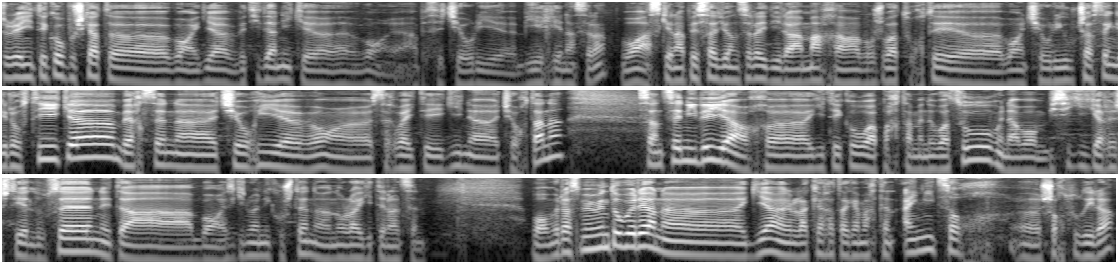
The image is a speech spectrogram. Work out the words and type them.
historia egiteko puskat, uh, bon, egia betidanik, uh, bon, apesetxe hori uh, bi zela. Bon, azken apesa joan zela, dira amak, amak bat urte, uh, bon, etxe hori utxazen geroztik, uh, behar zen uh, etxe hori uh, bon, uh, zerbait egin uh, etxe hortan. Zantzen ideia hor uh, egiteko apartamendu batzu, baina bon, biziki garresti heldu zen, eta bon, ez ginoen ikusten uh, nola egiten altzen. Bon, beraz, memento berean, uh, egia lakarratak emarten hainitz hor uh, sortu dira,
